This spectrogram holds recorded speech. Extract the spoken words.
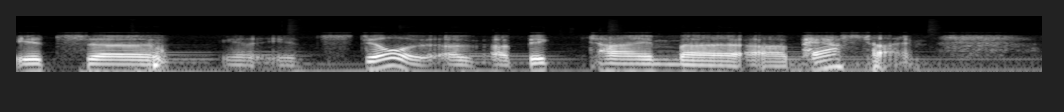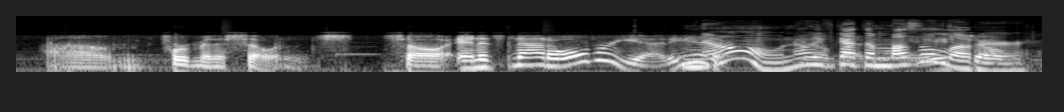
it's uh, it's still a, a big time uh, uh, pastime um, for Minnesotans. So and it's not over yet either. No, no, you we've got the muzzleloader So-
